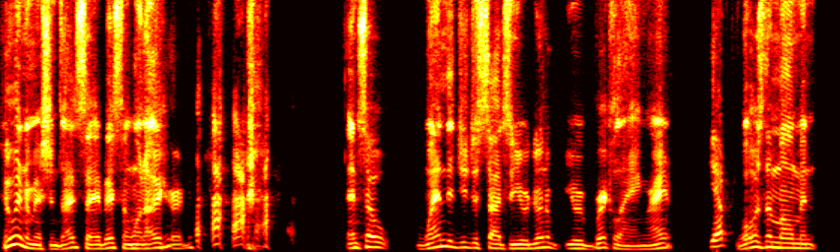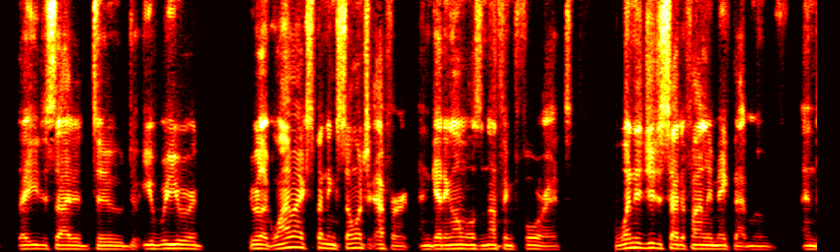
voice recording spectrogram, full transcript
Two intermissions, I'd say, based on what I heard. and so, when did you decide? So you were doing a, you were bricklaying, right? Yep. What was the moment that you decided to do? You were you were you were like, why am I expending so much effort and getting almost nothing for it? When did you decide to finally make that move? And,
